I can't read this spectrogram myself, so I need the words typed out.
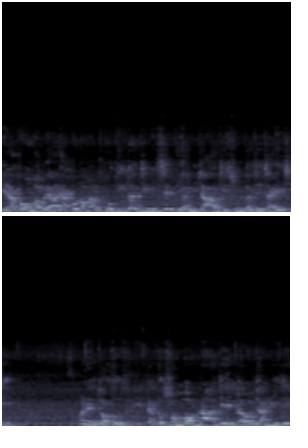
এরকম হবে আর এখন আমার প্রতিটা জিনিসেতে আমি যা যিশুর কাছে চাইছি মানে যত এটা তো সম্ভব না যে এটাও জানি যে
